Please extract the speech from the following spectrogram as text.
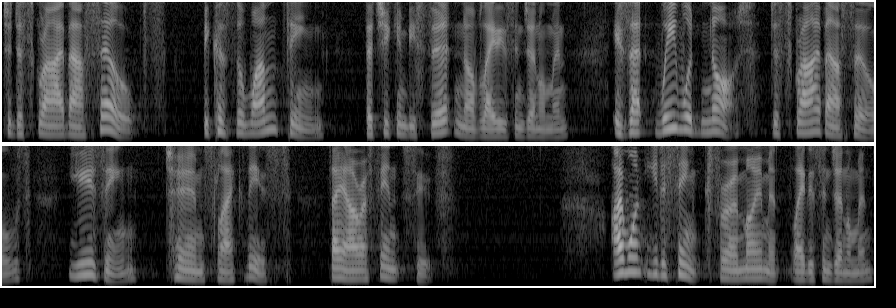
to describe ourselves? Because the one thing that you can be certain of, ladies and gentlemen, is that we would not describe ourselves using terms like this. They are offensive. I want you to think for a moment, ladies and gentlemen,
